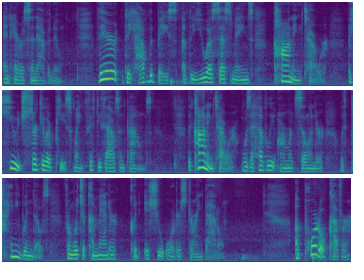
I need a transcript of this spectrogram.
and Harrison Avenue. There they have the base of the USS Maine's conning tower, a huge circular piece weighing 50,000 pounds. The conning tower was a heavily armored cylinder with tiny windows from which a commander could issue orders during battle. A portal cover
